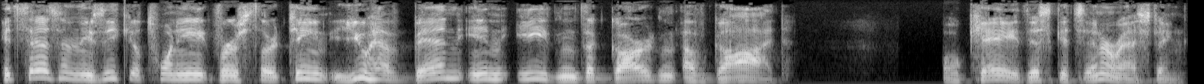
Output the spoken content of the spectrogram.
It says in Ezekiel 28, verse 13, You have been in Eden, the garden of God. Okay, this gets interesting.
